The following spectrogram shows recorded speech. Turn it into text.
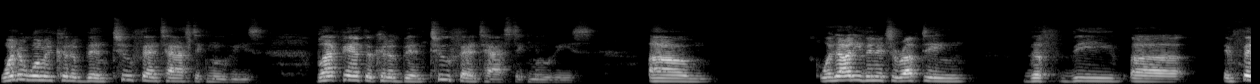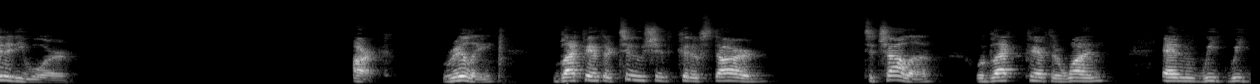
Wonder Woman could have been two fantastic movies Black Panther could have been two fantastic movies, um, without even interrupting the the uh, Infinity War arc. Really, Black Panther two should could have starred T'Challa with Black Panther one, and we we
